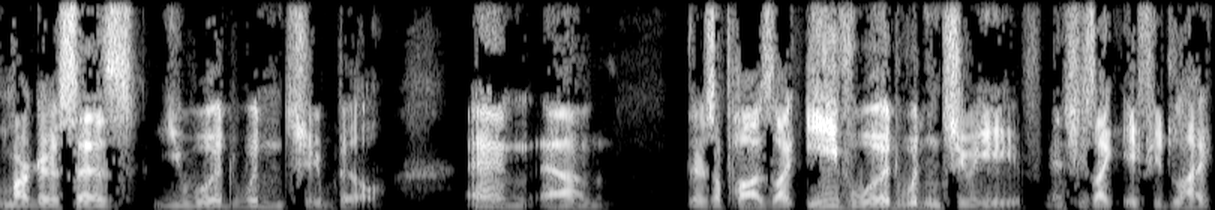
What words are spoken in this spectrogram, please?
Margot says, "You would, wouldn't you, Bill?" And um, there's a pause, like Eve would, wouldn't you, Eve? And she's like, "If you'd like."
